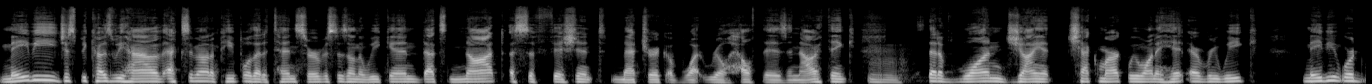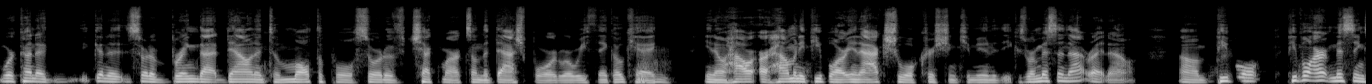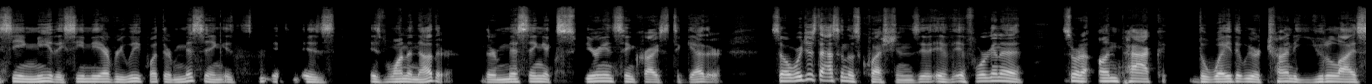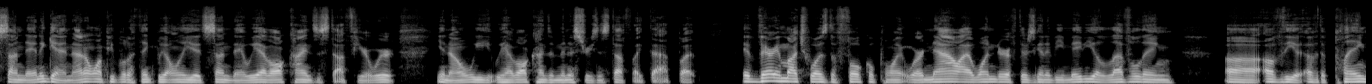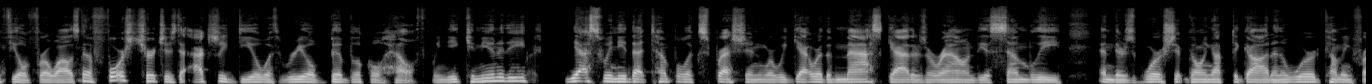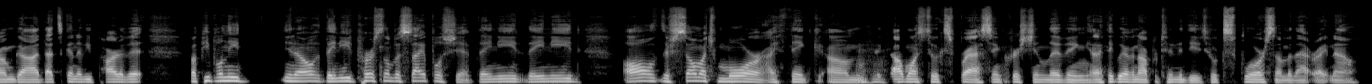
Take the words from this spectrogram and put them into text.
Maybe just because we have x amount of people that attend services on the weekend that's not a sufficient metric of what real health is. And now i think mm-hmm. instead of one giant check mark we want to hit every week maybe we're we're kind of going to sort of bring that down into multiple sort of check marks on the dashboard where we think okay mm-hmm you know how or how many people are in actual christian community because we're missing that right now um, people people aren't missing seeing me they see me every week what they're missing is is is, is one another they're missing experiencing christ together so we're just asking those questions if if we're gonna sort of unpack the way that we were trying to utilize Sunday. And again, I don't want people to think we only did Sunday. We have all kinds of stuff here. We're, you know, we we have all kinds of ministries and stuff like that. But it very much was the focal point where now I wonder if there's going to be maybe a leveling uh, of the of the playing field for a while. It's going to force churches to actually deal with real biblical health. We need community. Right. Yes, we need that temple expression where we get where the mass gathers around the assembly and there's worship going up to God and the word coming from God. That's going to be part of it. But people need, you know, they need personal discipleship. They need they need all there's so much more I think um, mm-hmm. God wants to express in Christian living, and I think we have an opportunity to explore some of that right now.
